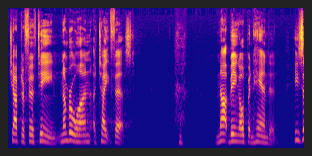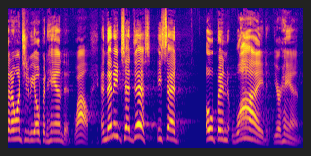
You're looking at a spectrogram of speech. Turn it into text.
chapter 15. Number one, a tight fist not being open handed. He said, I want you to be open handed. Wow. And then he said this He said, Open wide your hand.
